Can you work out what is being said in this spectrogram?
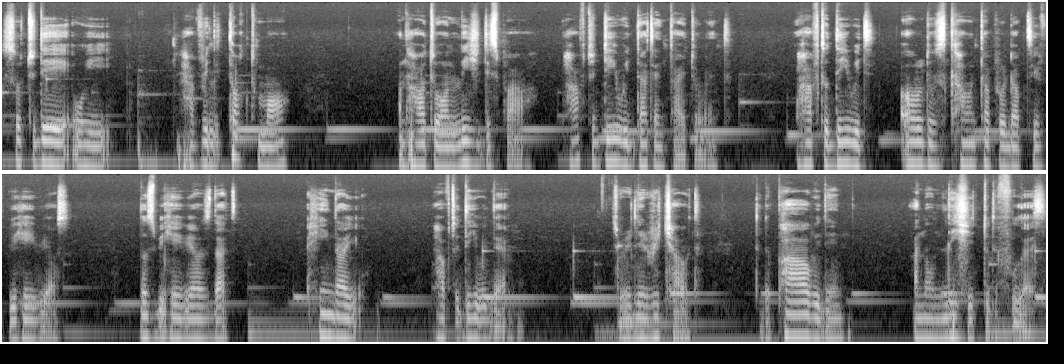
So today we have really talked more on how to unleash this power. You have to deal with that entitlement. Have to deal with all those counterproductive behaviors, those behaviors that hinder you. You have to deal with them to really reach out to the power within and unleash it to the fullest.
